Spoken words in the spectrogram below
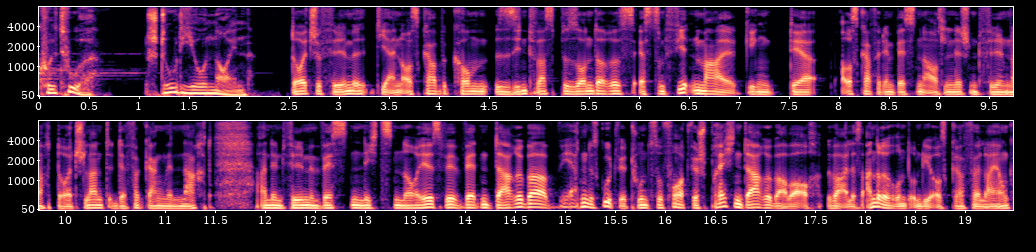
Kultur Studio 9 Deutsche Filme, die einen Oscar bekommen, sind was Besonderes. Erst zum vierten Mal ging der Oscar für den besten ausländischen Film nach Deutschland in der vergangenen Nacht an den Film im Westen nichts Neues. Wir werden darüber, werden es gut, wir tun es sofort. Wir sprechen darüber, aber auch über alles andere rund um die Oscarverleihung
